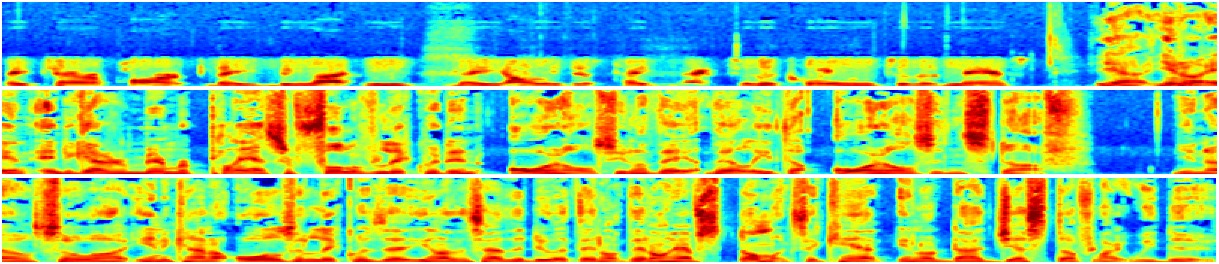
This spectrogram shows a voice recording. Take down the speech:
they tear apart, they do not eat. They only just take back to the queen, to the nest. Yeah, you know, and, and you got to remember, plants are full of liquid and oils. You know, they they'll eat the oils and stuff. You know, so uh, any kind of oils or liquids, that, you know, that's how they do it. They don't they don't have stomachs. They can't you know digest stuff like we do.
